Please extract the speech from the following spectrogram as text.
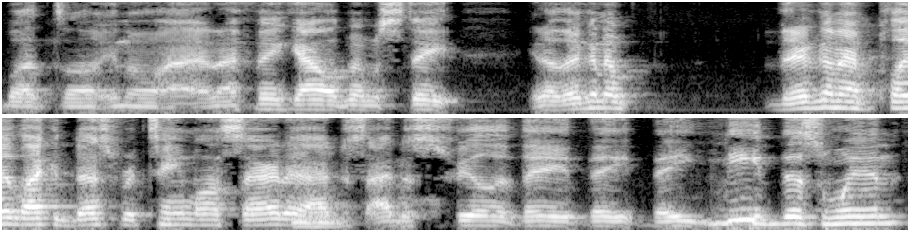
but uh, you know and I think Alabama State you know they're gonna they're gonna play like a desperate team on Saturday. Mm-hmm. I just I just feel that they they they need this win.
